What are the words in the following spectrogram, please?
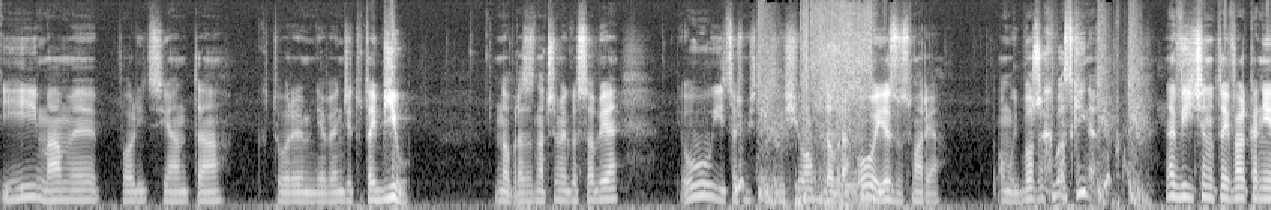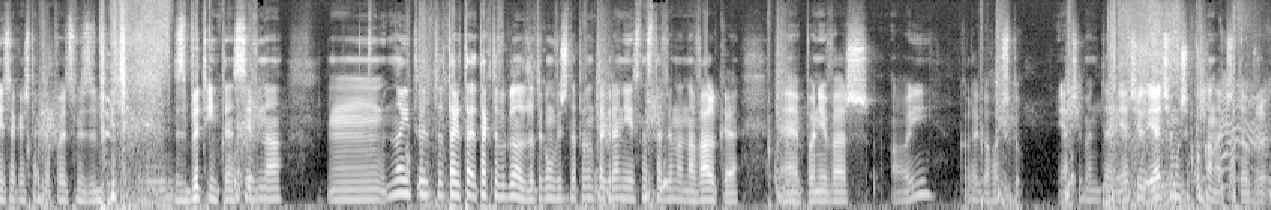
I mamy policjanta, który mnie będzie tutaj bił. Dobra, zaznaczymy go sobie. Uuu, i coś mi się tutaj zwiesiło. Dobra, o Jezus Maria. O mój Boże, chyba zginę. No Jak widzicie, no tutaj walka nie jest jakaś taka, powiedzmy, zbyt, zbyt intensywna. Mm, No i to, to, tak, tak, tak to wygląda, dlatego mówię, że na pewno ta gra nie jest nastawiona na walkę, e, ponieważ... Oj, kolego, chodź tu. Ja cię będę... Ja cię, ja cię muszę pokonać, dobrze.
